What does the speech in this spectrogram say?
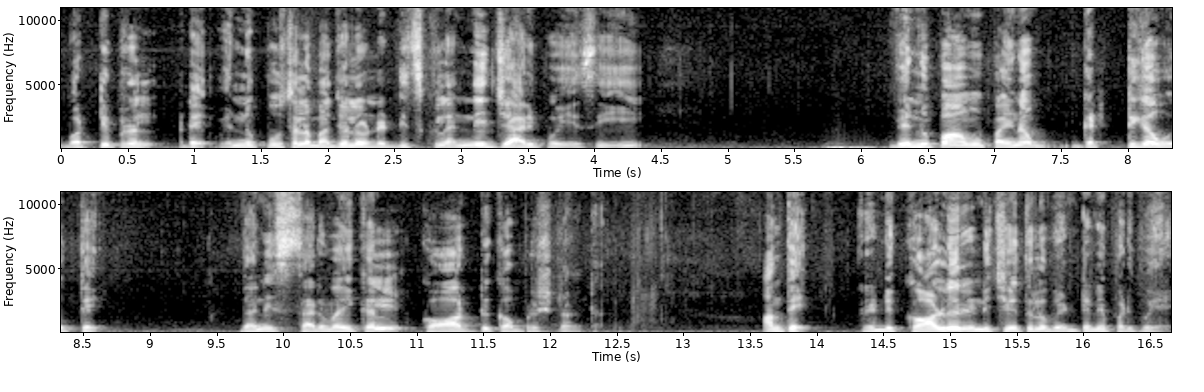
వర్టిప్రల్ అంటే వెన్నుపూసల మధ్యలో ఉండే డిస్క్లు అన్నీ జారిపోయేసి వెన్నుపాము పైన గట్టిగా ఒత్తాయి. దాన్ని సర్వైకల్ కార్డ్ కంప్రెషన్ అంటారు అంతే రెండు కాళ్ళు రెండు చేతులు వెంటనే పడిపోయాయి.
